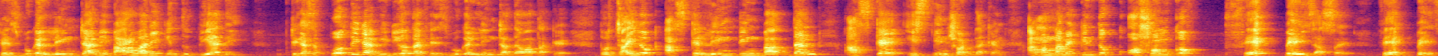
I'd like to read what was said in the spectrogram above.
ফেসবুকের লিঙ্কটা আমি বারবারই কিন্তু দিয়ে দিই। ঠিক আছে? প্রতিটা ভিডিওতে ফেসবুকের লিঙ্কটা দেওয়া থাকে। তো যাই হোক, আজকে লিঙ্ক টিঙ্ক বাদ দেন, আজকে স্ক্রিনশট দেখেন। আমার নামে কিন্তু অসংখ্য ফেক পেজ আছে ফেক পেজ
